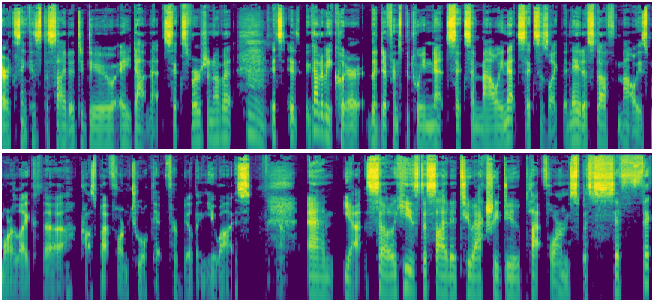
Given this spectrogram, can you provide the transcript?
Eric Sink has decided to do a .NET 6 version of it. Mm, It's it got to be clear the difference between Net 6 and Maui. Net 6 is like the native stuff. Maui is more like the cross-platform toolkit for building UIs. Yeah. And yeah, so he's decided to actually do platform-specific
